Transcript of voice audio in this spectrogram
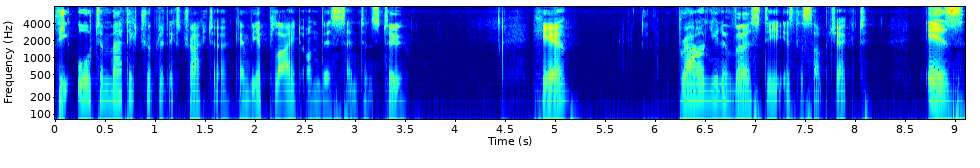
the automatic triplet extractor can be applied on this sentence too. Here, Brown University is the subject, is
